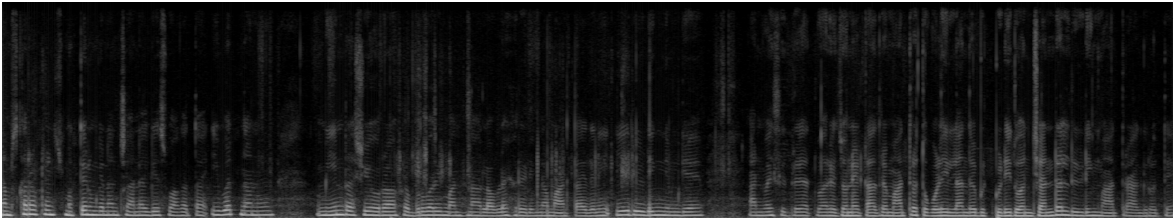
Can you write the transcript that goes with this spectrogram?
ನಮಸ್ಕಾರ ಫ್ರೆಂಡ್ಸ್ ಮತ್ತೆ ನಿಮಗೆ ನನ್ನ ಚಾನಲ್ಗೆ ಸ್ವಾಗತ. ಇವತ್ತು ನಾನು ಮೀನ್ ರಾಶಿಯವರ ಫೆಬ್ರವರಿ ಮಂತ್ನ ಲವ್ ಲೈಫ್ ರೀಡಿಂಗ್ನ ಮಾಡ್ತಾ ಇದ್ದೀನಿ. ಈ ರೀಡಿಂಗ್ ನಿಮಗೆ ಅನ್ವಯಿಸಿದರೆ ಅಥವಾ ರೆಜೊನೇಟ್ ಆದರೆ ಮಾತ್ರ ತೊಗೊಳ್ಳಿ, ಇಲ್ಲಾಂದರೆ ಬಿಟ್ಬಿಡಿ. ಇದು ಒಂದು ಜನರಲ್ ರೀಡಿಂಗ್ ಮಾತ್ರ ಆಗಿರುತ್ತೆ.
